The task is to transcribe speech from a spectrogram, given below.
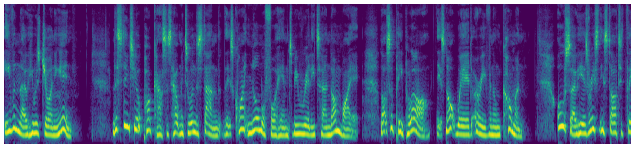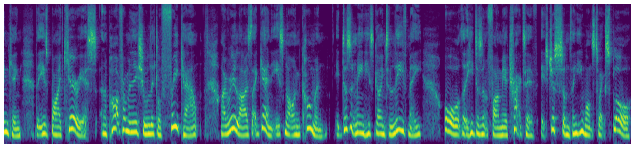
even though he was joining in. Listening to your podcast has helped me to understand that it's quite normal for him to be really turned on by it. Lots of people are. It's not weird or even uncommon. Also, he has recently started thinking that he's bi curious, and apart from an initial little freak out, I realise that again it's not uncommon. It doesn't mean he's going to leave me or that he doesn't find me attractive. It's just something he wants to explore,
